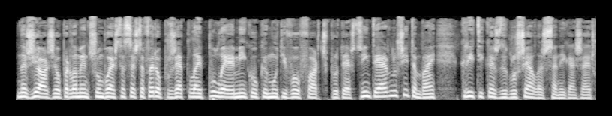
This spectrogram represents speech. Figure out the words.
Na Geórgia, o Parlamento chumbou esta sexta-feira o projeto de lei polémico que motivou fortes protestos internos e também críticas de Bruxelas, Sani Gageiro.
